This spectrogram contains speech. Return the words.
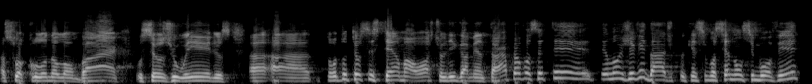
a, sua coluna lombar, os seus joelhos, a, a, todo o teu sistema ósseo ligamentar para você ter, ter, longevidade, porque se você não se mover,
